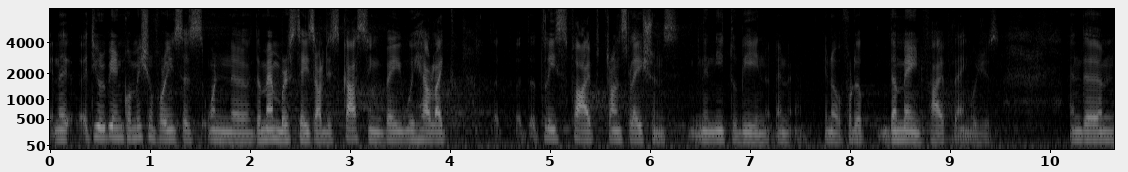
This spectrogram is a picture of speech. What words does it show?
in the European Commission, for instance, when uh, the member states are discussing, they, we have like at least five translations need to be in, in you know, for the, the main five languages. And um,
